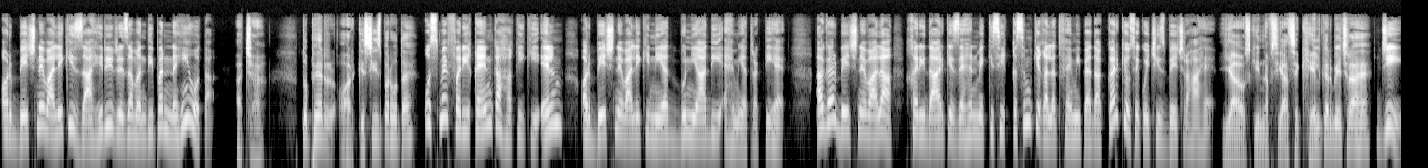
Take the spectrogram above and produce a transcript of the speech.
اور بیچنے والے کی ظاہری رضامندی پر نہیں ہوتا۔ اچھا۔ تو پھر اور کس چیز پر ہوتا ہے؟ اس میں فریقین کا حقیقی علم اور بیچنے والے کی نیت بنیادی اہمیت رکھتی ہے۔ اگر بیچنے والا خریدار کے ذہن میں کسی قسم کی غلط فہمی پیدا کر کے اسے کوئی چیز بیچ رہا ہے۔ یا اس کی نفسیات سے کھیل کر بیچ رہا ہے؟ جی۔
